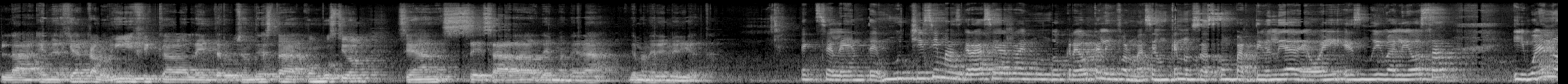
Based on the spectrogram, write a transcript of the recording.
la energía calorífica la interrupción de esta combustión sean cesadas de manera, de manera inmediata. Excelente. Muchísimas gracias Raimundo. Creo que la información que nos has compartido el día de hoy es muy valiosa. Y bueno,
